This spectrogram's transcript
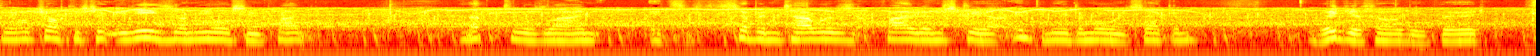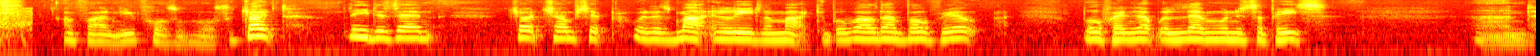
the old jockey's took it easy on the horse in front. And up to towards line, it's Seven Towers, five lengths clear. Impany Moore in second. Regis Hardy third. And finally, Forcible So joint leaders then, joint championship winners Martin Lead and Matt But well done both of you. Both ended up with 11 winners apiece. And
